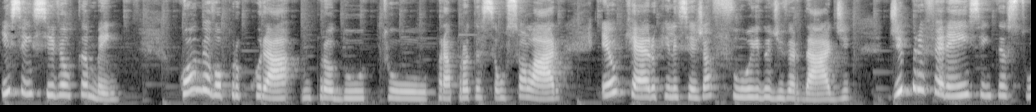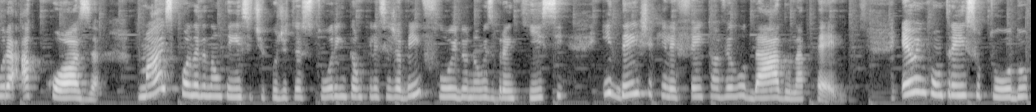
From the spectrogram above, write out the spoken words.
e sensível também. Quando eu vou procurar um produto para proteção solar, eu quero que ele seja fluido de verdade, de preferência em textura aquosa, mas quando ele não tem esse tipo de textura, então que ele seja bem fluido, não esbranquice e deixe aquele efeito aveludado na pele. Eu encontrei isso tudo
